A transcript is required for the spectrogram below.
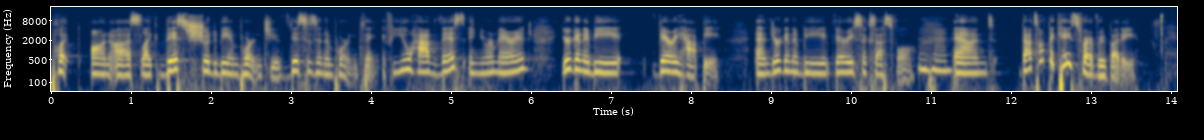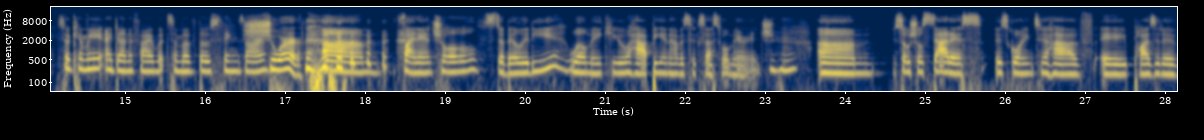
put on us like this should be important to you. This is an important thing. If you have this in your marriage, you're going to be very happy and you're going to be very successful. Mm-hmm. And that's not the case for everybody. So, can we identify what some of those things are? Sure. um, financial stability will make you happy and have a successful marriage. Um, social status is going to have a positive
